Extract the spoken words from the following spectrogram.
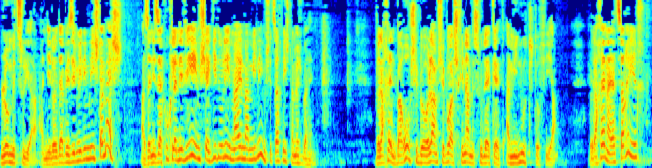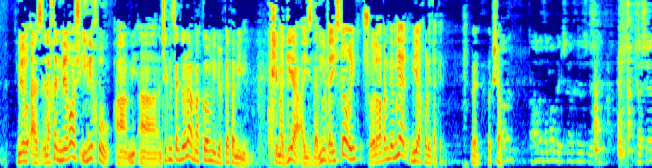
לא מצויה, אני לא יודע באיזה מילים להשתמש, אז אני זקוק לנביאים שיגידו לי מהם המילים שצריך להשתמש בהן. ולכן ברור שבעולם שבו השכינה מסולקת, אמינות תופיע, ולכן היה צריך, אז לכן מראש הניחו האנשי כנסת הגדולה מקום לברכת המינים. כשמגיעה ההזדמנות ההיסטורית, שואל רבן גמליאל, מי יכול לתקן? כן, בבקשה. אמר בהקשר אחר ש- כאשר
